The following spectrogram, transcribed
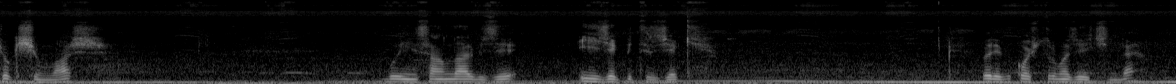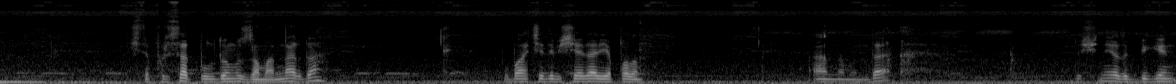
çok işim var. Bu insanlar bizi yiyecek bitirecek. Böyle bir koşturmacı içinde. İşte fırsat bulduğumuz zamanlarda bu bahçede bir şeyler yapalım anlamında düşünüyorduk bir gün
